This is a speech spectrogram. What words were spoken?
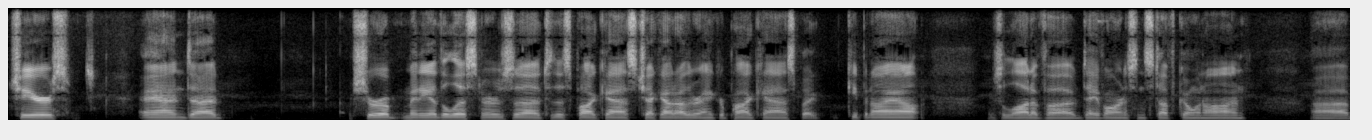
cheers, and uh, I'm sure many of the listeners uh, to this podcast check out other Anchor podcasts, but keep an eye out. There's a lot of uh, Dave Arneson stuff going on. Uh,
